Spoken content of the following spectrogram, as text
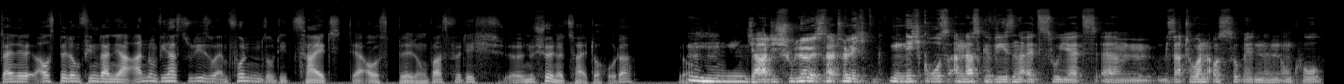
deine Ausbildung fing dann ja an. Und wie hast du die so empfunden, so die Zeit der Ausbildung? War es für dich äh, eine schöne Zeit doch, oder? Ja. Mm, ja, die Schule ist natürlich nicht groß anders gewesen als zu jetzt ähm, Saturn-Auszubildenden und Co.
